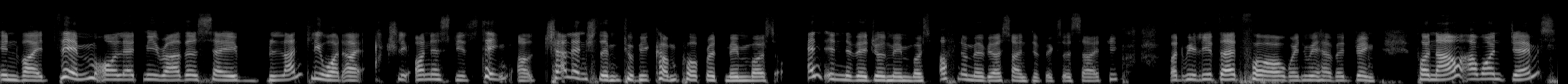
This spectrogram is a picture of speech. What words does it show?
invite them, or let me rather say bluntly what I actually honestly think, I'll challenge them to become corporate members and individual members of Namibia Scientific Society. But we leave that for when we have a drink. For now, I want James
